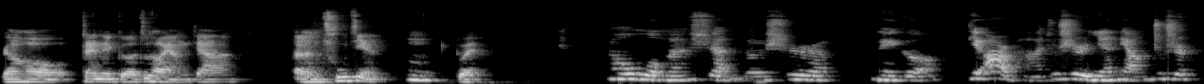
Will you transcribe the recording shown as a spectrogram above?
然后在那个朱朝阳家嗯初见，嗯对，然后我们选的是那个第二趴，就是颜良，就是。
